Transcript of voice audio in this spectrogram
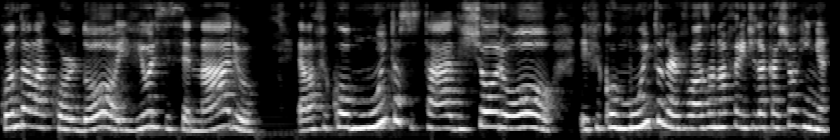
Quando ela acordou e viu esse cenário, ela ficou muito assustada e chorou e ficou muito nervosa na frente da cachorrinha,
